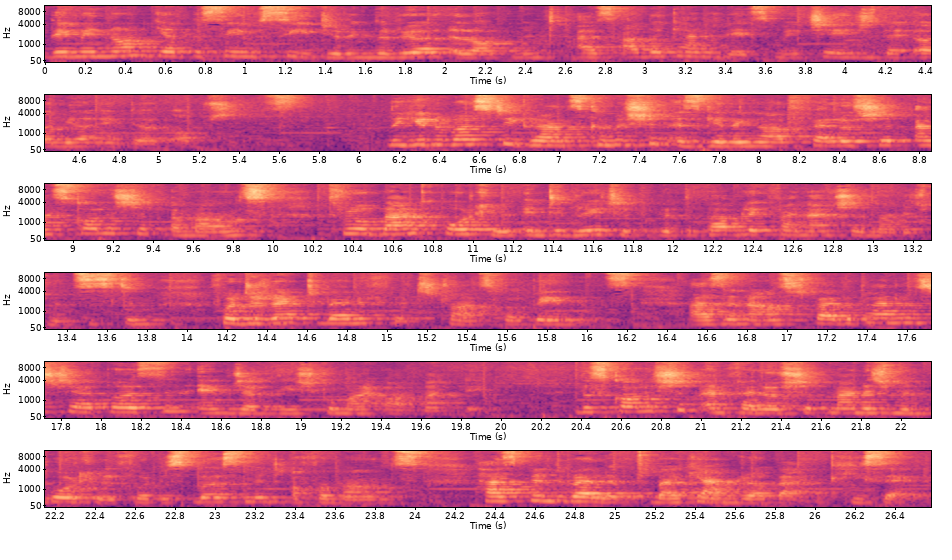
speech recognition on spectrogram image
they may not get the same seat during the real allotment as other candidates may change their earlier entered options. The University Grants Commission is giving out fellowship and scholarship amounts through a bank portal integrated with the Public Financial Management System for direct benefit transfer payments, as announced by the panel's chairperson M. Jagadesh Kumar on Monday. The Scholarship and Fellowship Management Portal for disbursement of amounts has been developed by Canara Bank, he said.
